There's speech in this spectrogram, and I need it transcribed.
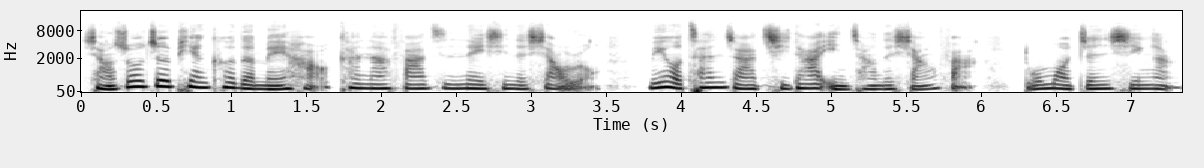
享受这片刻的美好，看那发自内心的笑容。没有掺杂其他隐藏的想法，多么真心啊！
